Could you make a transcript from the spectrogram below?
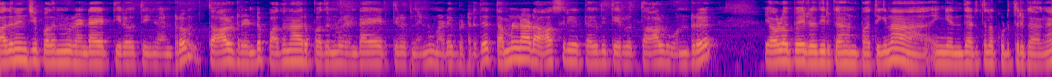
பதினஞ்சு பதினொன்று ரெண்டாயிரத்தி இருபத்தஞ்சு அன்றும் தாள் ரெண்டு பதினாறு பதினொன்று ரெண்டாயிரத்தி இருபத்தஞ்சும் நடைபெற்றது. தமிழ்நாடு ஆசிரியர் தகுதி தேர்வு தாள் ஒன்று. எவ்வளோ பேர் எழுதியிருக்காங்கன்னு பார்த்தீங்கன்னா இங்கே இந்த இடத்துல கொடுத்துருக்காங்க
